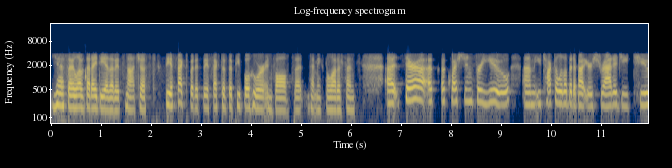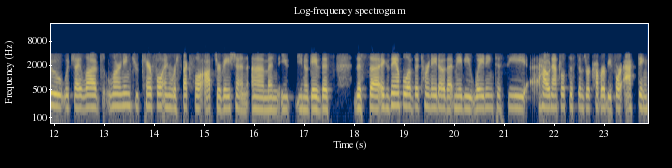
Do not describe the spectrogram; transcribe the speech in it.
Yes, I love that idea that it's not just the effect, but it's the effect of the people who are involved. That that makes a lot of sense. Uh, Sara, a, a, question for you. Um, you talked a little bit about your strategy too, which I loved, learning through careful and respectful observation. Um, and you you know gave this this uh, example of the tornado that may be waiting to see how natural systems recover before acting.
